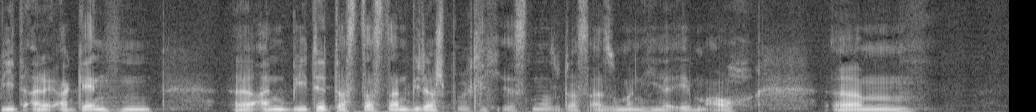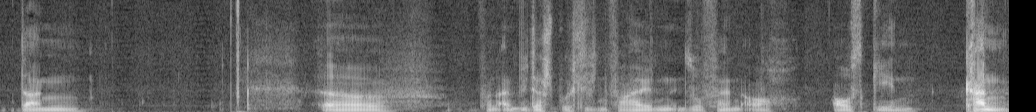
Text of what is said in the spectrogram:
Beat-Agenten äh, anbietet, dass das dann widersprüchlich ist. Ne? Also dass also man hier eben auch ähm, dann äh, von einem widersprüchlichen Verhalten insofern auch ausgehen kann.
